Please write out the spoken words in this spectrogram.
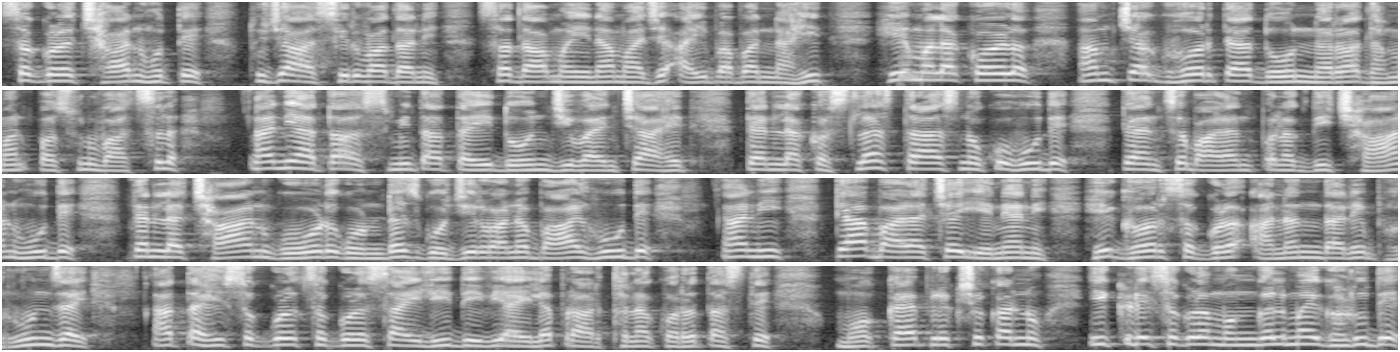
सगळं छान होते. तुझ्या आशीर्वादाने सदा महिना माझे आईबाबा नाहीत. हे मला कळलं. आमच्या घर त्या दोन नराधमांपासून वाचलं. आणि आता अस्मिताताई दोन जीवांच्या आहेत. त्यांना कसलाच त्रास नको होऊ दे. त्यांचं बाळांपण अगदी छान होऊ दे. त्यांना छान गोड गोंडस गोजीरवानं बाळ होऊ दे. आणि त्या बाळाच्या येण्याने हे घर सगळं आनंदाने भरून जाईल. आता हे सगळं सगळं सायली देवी आईला प्रार्थना करत असते. मग काय प्रेक्षकांनो इकडे सगळं मंगलमय घडू दे.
